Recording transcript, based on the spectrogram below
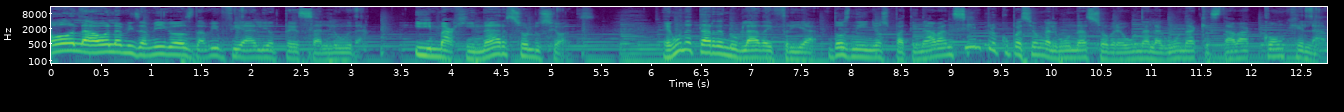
Hola, hola mis amigos, David Fialio te saluda. Imaginar soluciones. En una tarde nublada y fría, dos niños patinaban sin preocupación alguna sobre una laguna que estaba congelada.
